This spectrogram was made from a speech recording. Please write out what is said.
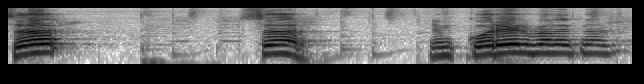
ಸರ್ ಸರ್ ನಿಮ್ಮ ಕೊರಿಯರ್ ಬಂದೈತೆ ನೋಡ್ರಿ.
